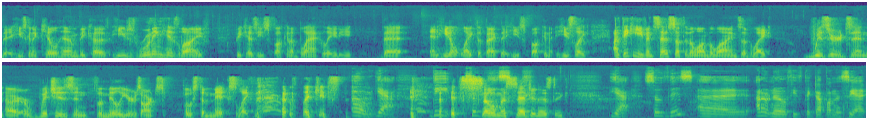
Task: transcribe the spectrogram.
that he's going to kill him because he's ruining his life because he's fucking a black lady that and he don't like the fact that he's fucking he's like I think he even says something along the lines of like wizards and or witches and familiars aren't supposed to mix like that. like it's Oh yeah, the it's so, this- misogynistic. Yeah. So this, uh, I don't know if you've picked up on this yet,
